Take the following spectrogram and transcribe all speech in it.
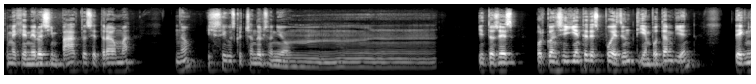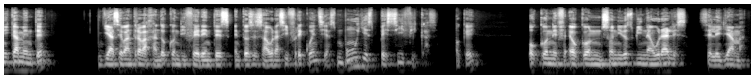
que me generó ese impacto, ese trauma, ¿no? Y sigo escuchando el sonido. Mm. Y entonces, por consiguiente, después de un tiempo también, técnicamente ya se van trabajando con diferentes, entonces ahora sí, frecuencias muy específicas, ¿ok? O con, o con sonidos binaurales, se le llama.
